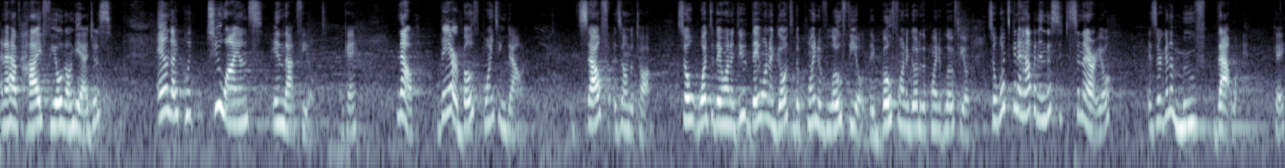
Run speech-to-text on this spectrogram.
and I have high field on the edges, and I put two ions in that field. Okay? Now, they are both pointing down. South is on the top. So what do they want to do? They want to go to the point of low field. They both want to go to the point of low field. So what's going to happen in this scenario is they're going to move that way. Okay?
